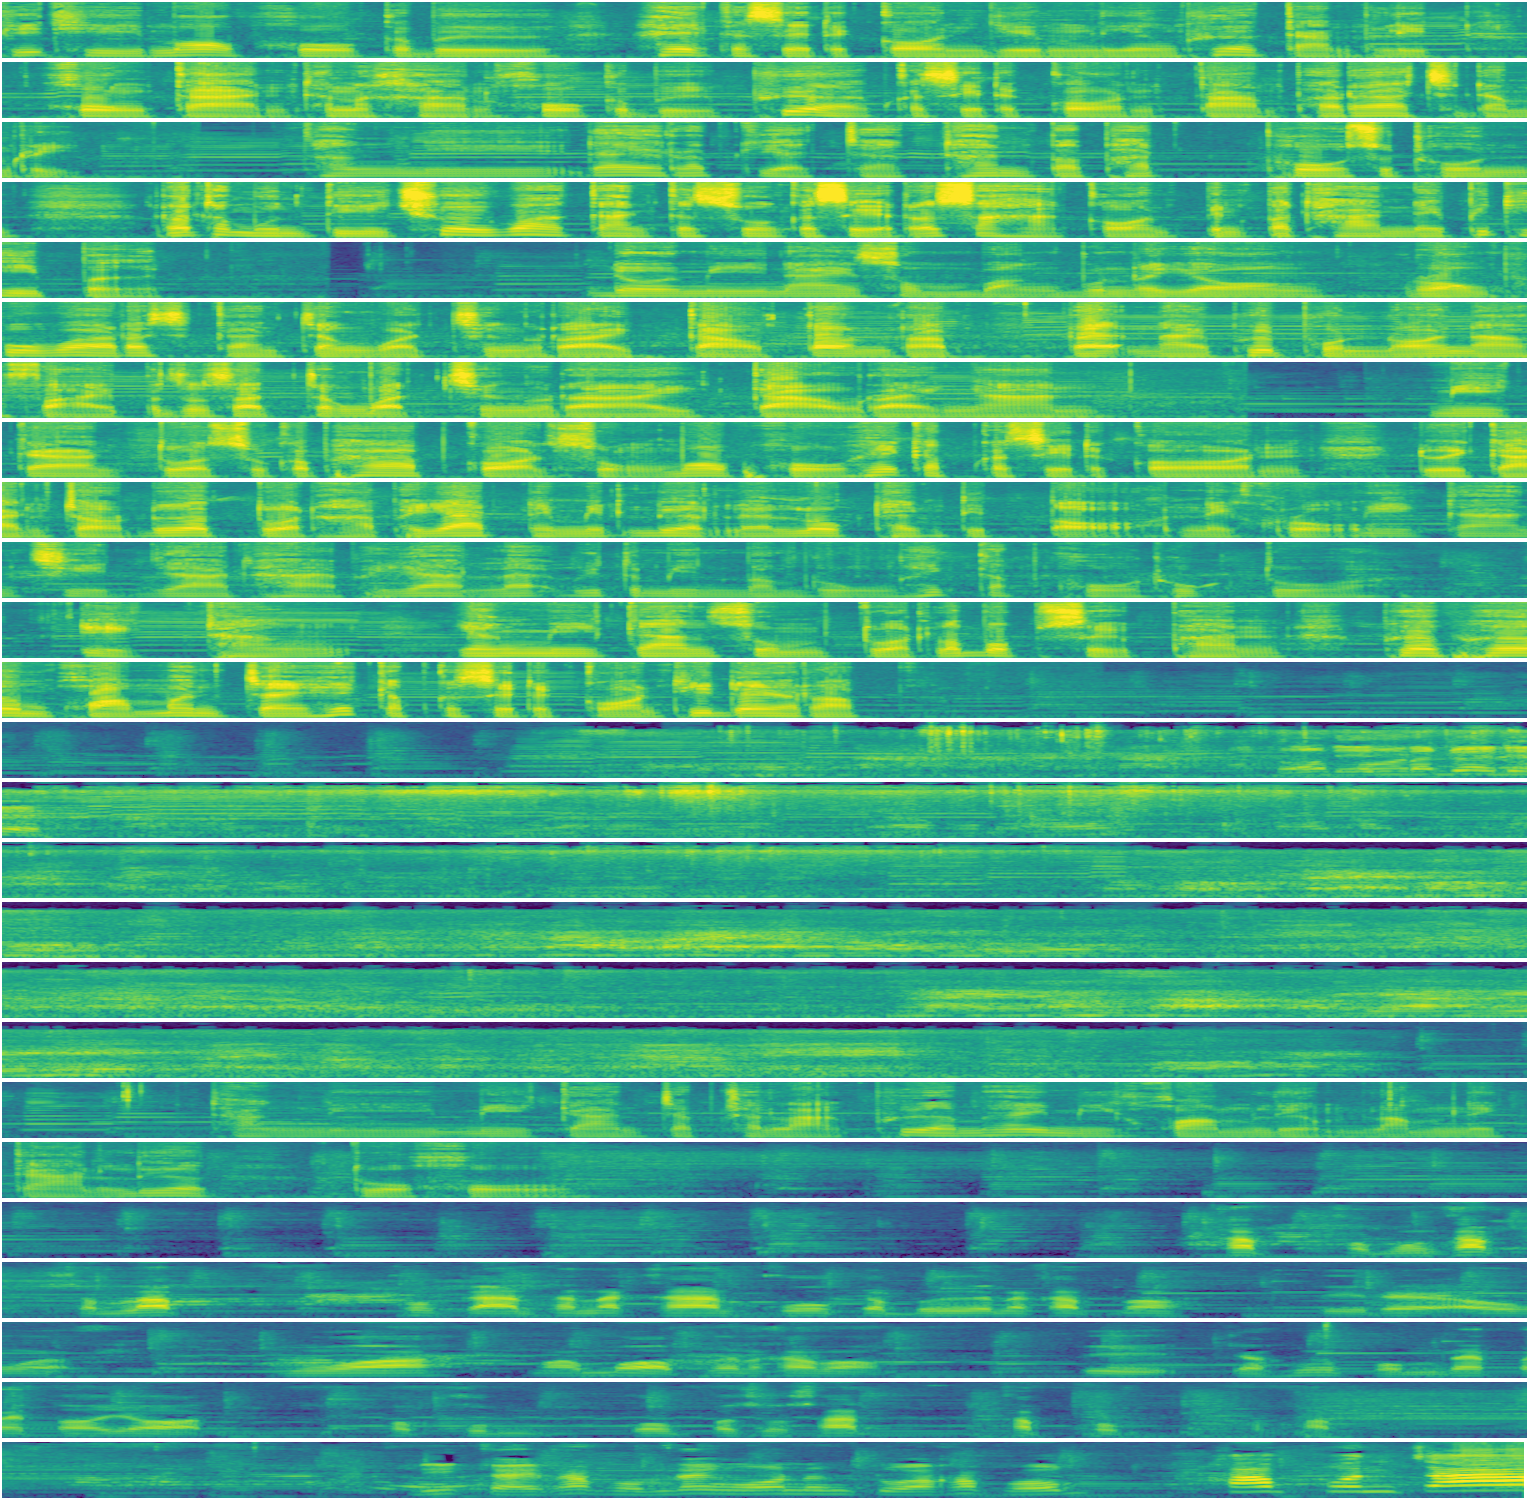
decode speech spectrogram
พิธีมอบโคกระบือ ให้เกษตรกรยืมเลี้ยงเพื่อการผลิต โครงการธนาคารโคกระบือเพื่อเกษตรกรตามพระราชดำริ ทั้งนี้ได้รับเกียรติจากท่านประพัฒน์โพสุทน รัฐมนตรีช่วยว่าการกระทรวงเกษตรและสหกรณ์เป็นประธานในพิธีเปิด โดยมีนายสมหวังบุญระยอง รองผู้ว่าราชการจังหวัดเชียงรายกล่าวต้อนรับ และนายพืชผลน้อยนาฝ่ายปศุสัตว์จังหวัดเชียงรายกล่าวรายงาน มีการตรวจสุขภาพก่อนส่งมอบโคให้กับเกษตรกร โดยการเจาะเลือดตรวจหาพยาธิในเม็ดเลือดและโรคแท้งติดต่อในโค มีการฉีดยาถ่ายพยาธิและวิตามินบำรุงให้กับโคทุกตัว อีกทั้งยังมีการสุ่มตรวจระบบสืบพันธุ์ เพื่อเพิ่มความมั่นใจให้กับเกษตรกรที่ได้รับดินมาด้วยดิ ในคำสัตย์ปฏิญาณนี้ขอให้ทางนี้มีการจับฉลากเพื่อไม่ให้มีความเหลื่อมล้ำในการเลือกตัวโค ครับผมครับสำหรับโครงการธนาคารโคกระบือนะครับเนาะที่ได้เอางัวมามอบเพื่อนนะครับผมที่จะให้ผมได้ไปต่อยอดควบคุมกรมปศุสัตว์ครับผมครับ ดีใจครับผมได้งอหนึ่งตัวครับผม ขอบคุณเจ้า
